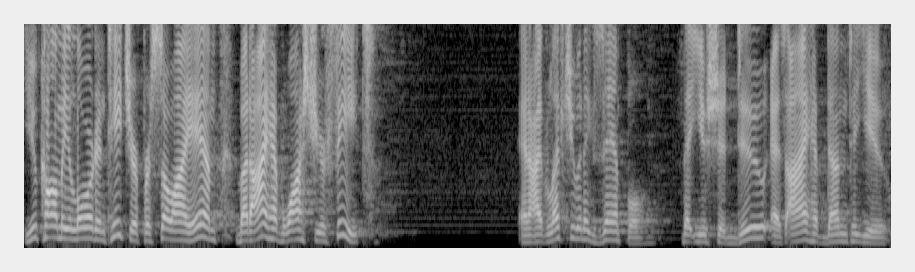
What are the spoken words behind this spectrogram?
You call me Lord and teacher, for so I am, but I have washed your feet. And I've left you an example that you should do as I have done to you.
